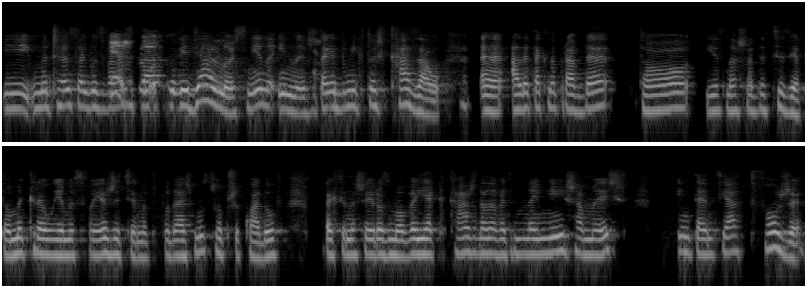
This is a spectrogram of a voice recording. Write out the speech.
I my często jakby zwalamy tę odpowiedzialność nie, na innych, że tak jakby mi ktoś kazał, e, ale tak naprawdę to jest nasza decyzja, to my kreujemy swoje życie. No podałaś mnóstwo przykładów w trakcie naszej rozmowy, jak każda, nawet najmniejsza myśl, intencja tworzy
